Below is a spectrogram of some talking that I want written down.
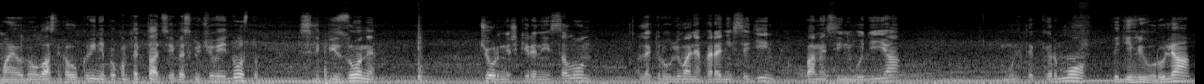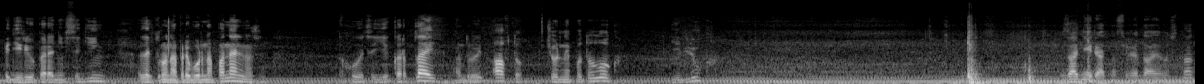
Має одного власника в Україні по комплектації безключовий доступ, сліпі зони, чорний шкіряний салон, електрорегулювання передніх сидінь, пам'ять сінь водія, мультикермо, підігрів руля, підігрів передніх сидінь, електронна приборна панель. Знаходиться є CarPlay, Android Auto, чорний потолок, є люк. Задній ряд нас виглядає ось так,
